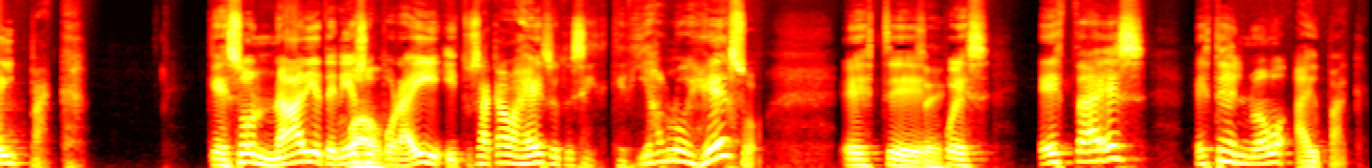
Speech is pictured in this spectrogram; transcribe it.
iPac. Que eso nadie tenía eso por ahí. Y tú sacabas eso y tú dices, ¿qué diablo es eso? Este, Sí. pues, esta es, este es el nuevo iPac.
